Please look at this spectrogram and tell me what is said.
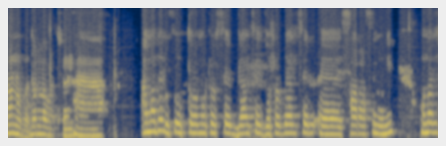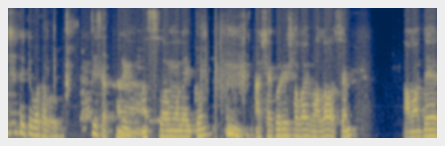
ধন্যবাদ। ধন্যবাদ সবাই আমাদের উত্তর মোটরসের ব্রাঞ্চের যশোর ব্রাঞ্চের স্যার আছেন উনি। ওনাদের সাথে একটু কথা বলব। জি স্যার। আসসালামু আলাইকুম। আশা করি সবাই ভালো আছেন। আমাদের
